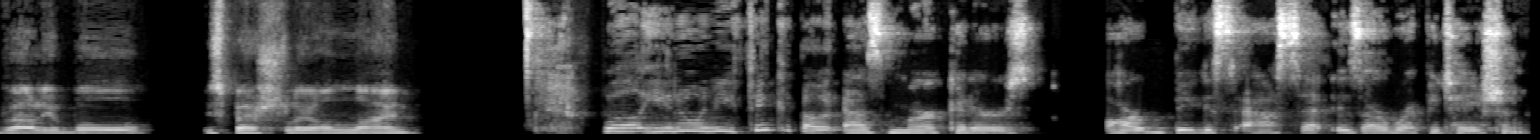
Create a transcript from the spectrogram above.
valuable especially online well you know when you think about as marketers our biggest asset is our reputation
